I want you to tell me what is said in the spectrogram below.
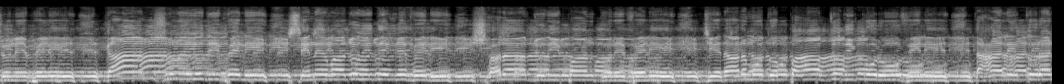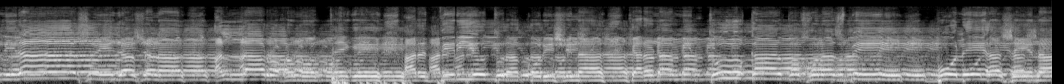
চলে ফেলি, গান শুনে যদি ফেলি, সিনেমা যদি দেখে ফেলি শরাব যদি পান করে ফেলি, জেনার মতো পাপ যদি করে ফেলি, তাহলে তোরা নিরাশ হয়ে যাস না। আল্লাহ রহমত থেকে আর দেরিও তোরা করিস না, কেননা মৃত্যু কার কখন আসবে বলে আসে না।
